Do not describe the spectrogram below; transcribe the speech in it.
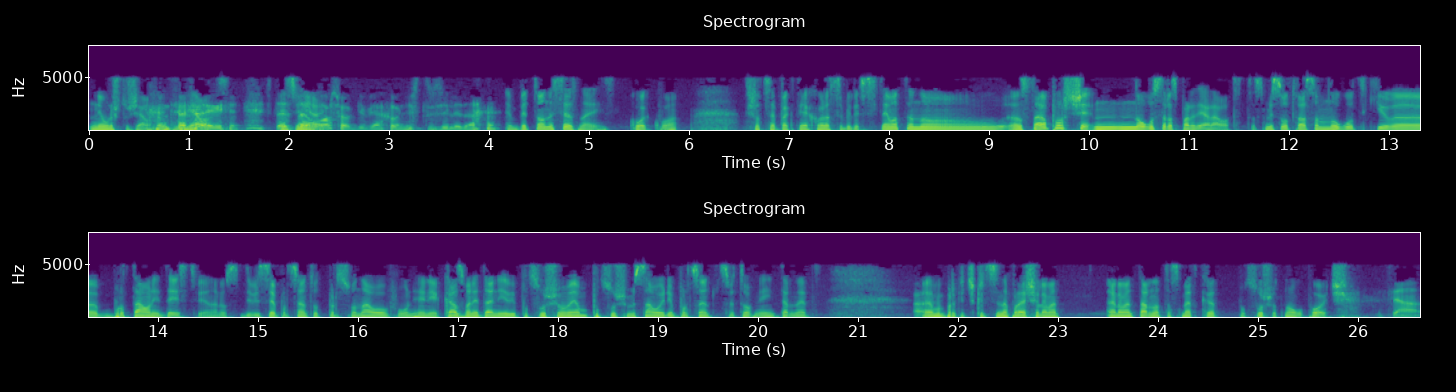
не унищожават. Ще се е лошо, ги бяха унищожили, да. Е, бе, то не се знае кое какво. Защото все пак тези хора са били в системата, но става просто, че много се разпредя работата. В смисъл това са много такива брутални действия. 90% нали? от персонала в уволнение. Казване, да, ние ви подслушваме, подслушваме само 1% от световния интернет. Въпреки, че като си направиш елемент, елементарната сметка подслушват много повече. Сега,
